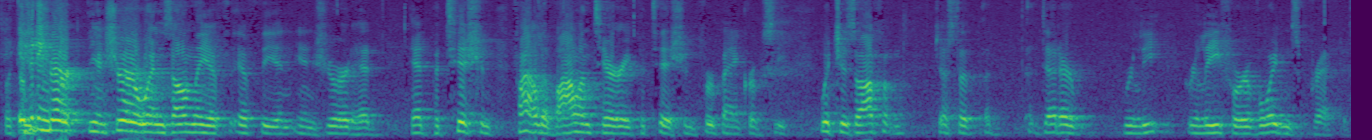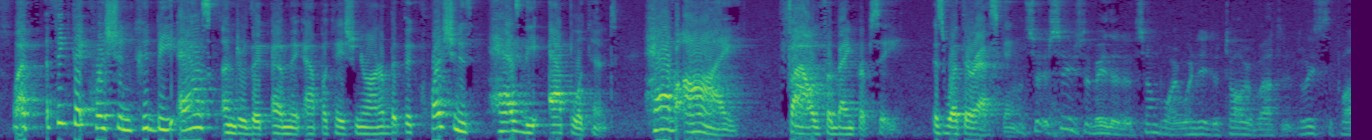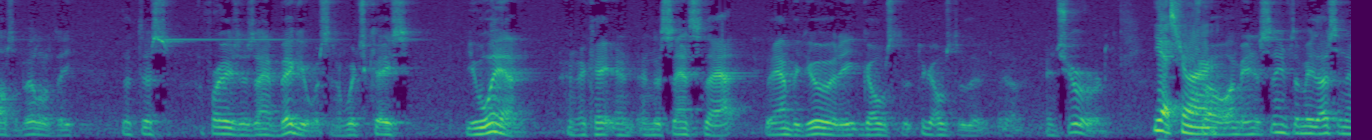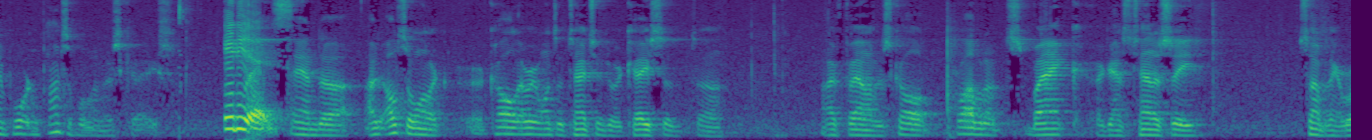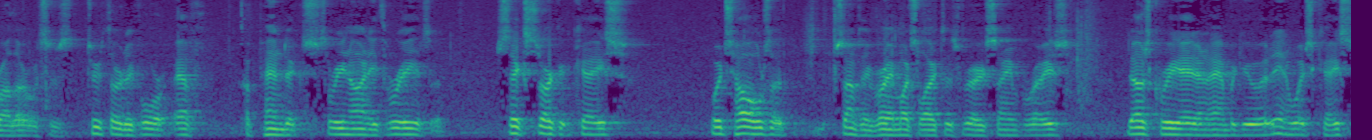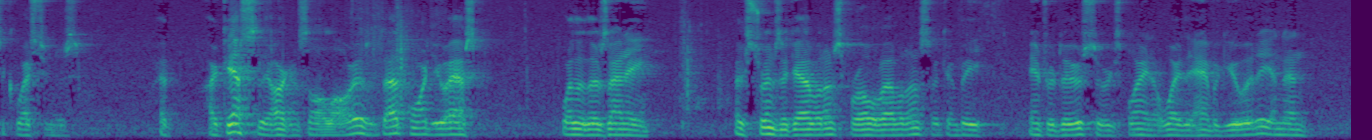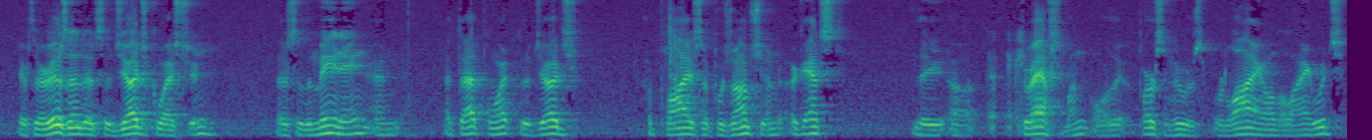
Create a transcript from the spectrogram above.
But the If it in- insurer, the insurer wins only if, if the in- insured had, had petitioned, filed a voluntary petition for bankruptcy, which is often just a, a- a debtor relief, relief or avoidance practice. Well, I I think that question could be asked under the, um, the application, Your Honor, but the question is, has the applicant, have I filed for bankruptcy, is what they're asking. So It seems to me that at some point we need to talk about the- at least the possibility that this phrase is ambiguous, in which case you win, in the, ca- in, in the sense that the ambiguity goes to, goes to the uh, insured. Yes, Your Honor, So, I mean, it seems to me that's an important principle in this case. it is. And uh, I also want to call everyone's attention to a case that uh, I found. It's called Providence Bank against Tennessee, something or other, which is 234F Appendix 393. It's a Sixth Circuit case, which holds that something very much like this very same phrase does create an ambiguity, in which case the question is, I guess the Arkansas law is, at that point you ask whether there's any extrinsic evidence, parol evidence that can be introduced to explain away the ambiguity, and then If there isn't, it's a judge question as to the meaning, and at that point, the judge applies a presumption against the uh, draftsman or the person who is relying on the language,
